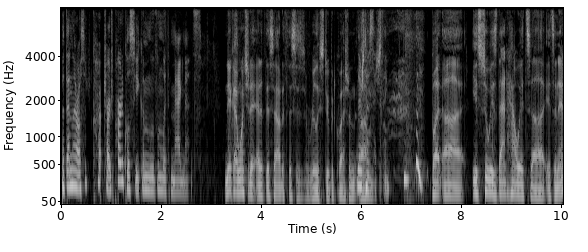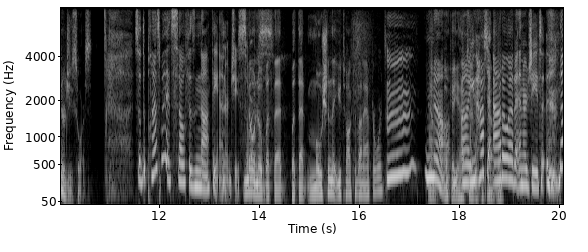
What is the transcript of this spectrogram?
but then they're also ca- charged particles, so you can move them with magnets. Nick, I want you to edit this out if this is a really stupid question. There's no Um, such thing. But uh, is so is that how it's uh, it's an energy source? So the plasma itself is not the energy source. No, no, but that but that motion that you talked about afterwards. No. Okay, you have Uh, to you have to add a lot of energy to. No,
